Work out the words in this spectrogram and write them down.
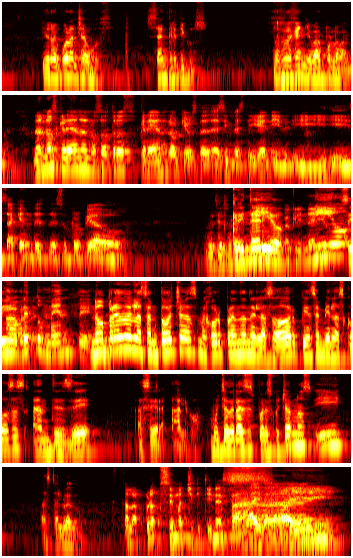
Y recuerden, chavos, sean críticos. No se dejen llevar por la banda. No nos crean a nosotros, crean lo que ustedes investiguen y, y- y saquen de, de su propio Criterio. criterio. Nio, Sí. abre tu mente. No prendan las antochas, mejor prendan el asador, piensen bien las cosas antes de hacer algo. Muchas gracias por escucharnos y hasta luego. Hasta la próxima, chiquitines. Bye, bye.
